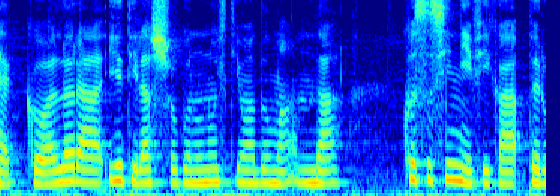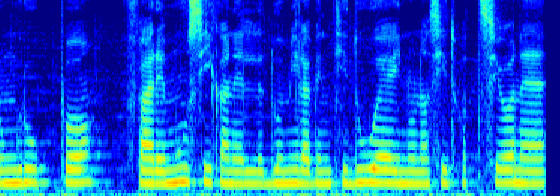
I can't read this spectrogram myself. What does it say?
Ecco, allora io ti lascio con un'ultima domanda. Cosa significa per un gruppo fare musica nel 2022 in una situazione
